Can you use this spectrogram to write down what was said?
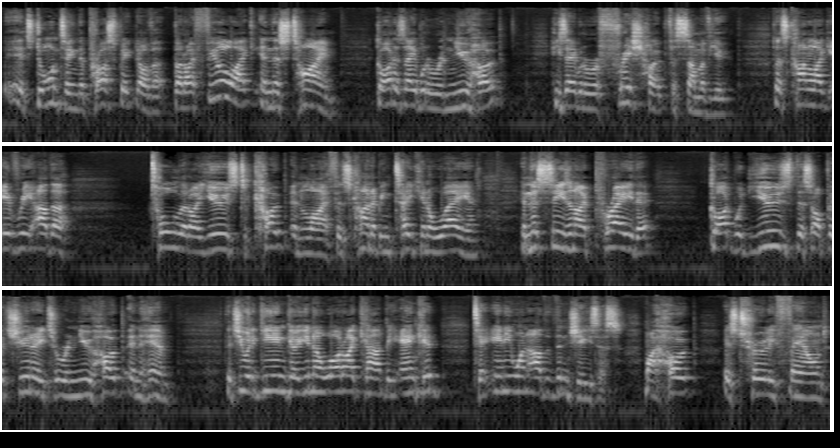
it's daunting the prospect of it. But i feel like in this time god is able to renew hope. He's able to refresh hope for some of you. That's kind of like every other tool that i use to cope in life has kind of been taken away. And in this season i pray that god would use this opportunity to renew hope in him that you would again go you know what i can't be anchored to anyone other than jesus my hope is truly found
